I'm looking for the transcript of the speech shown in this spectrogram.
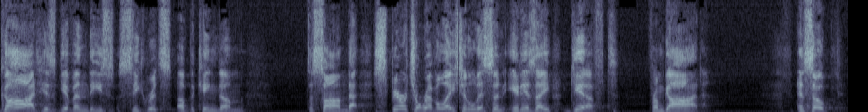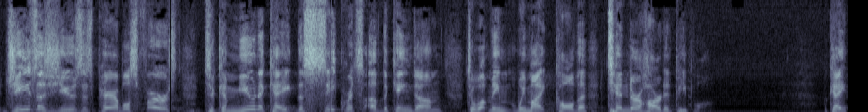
God has given these secrets of the kingdom to some. That spiritual revelation, listen, it is a gift from God. And so Jesus uses parables first to communicate the secrets of the kingdom to what we, we might call the tender hearted people. Okay?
